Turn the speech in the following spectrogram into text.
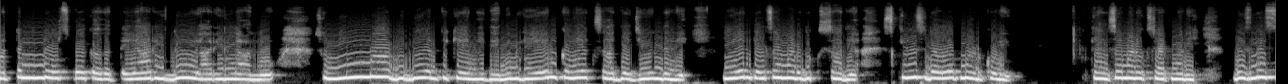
ಮತ್ತೆ ಮುಂದುವರ್ಸ್ಬೇಕಾಗತ್ತೆ. ಯಾರಿದ್ರು ಯಾರಿಲ್ಲ ಅಂದ್ರು. ಸೊ ನಿಮ್ಮ ಬುದ್ಧಿವಂತಿಕೆ ಏನಿದೆ? ನಿಮ್ಗೆ ಏನ್ ಕಲಿಯಕ್ ಸಾಧ್ಯ ಜೀವನದಲ್ಲಿ? ಏನ್ ಕೆಲಸ ಮಾಡೋದಕ್ ಸಾಧ್ಯ? ಸ್ಕಿಲ್ಸ್ ಡೆವಲಪ್ ಮಾಡ್ಕೊಳ್ಳಿ. ಕೆಲಸ ಮಾಡೋಕ್ ಸ್ಟಾರ್ಟ್ ಮಾಡಿ. ಬಿಸ್ನೆಸ್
